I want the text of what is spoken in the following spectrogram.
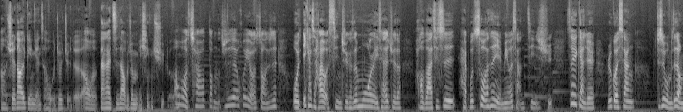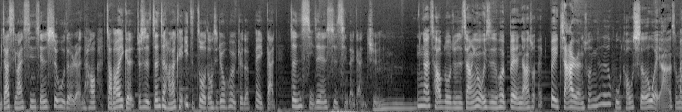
嗯，学到一点点之后，我就觉得哦，我大概知道，我就没兴趣了。哦，我超懂，就是会有一种，就是我一开始好有兴趣，可是摸了一下就觉得，好吧，其实还不错，但是也没有想继续。所以感觉，如果像就是我们这种比较喜欢新鲜事物的人，然后找到一个就是真正好像可以一直做的东西，就会觉得倍感。珍惜这件事情的感觉，应该差不多就是这样。因为我一直会被人家说，哎，被家人说你真的是虎头蛇尾啊，什么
